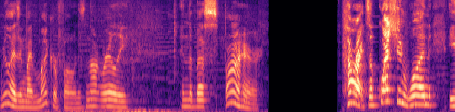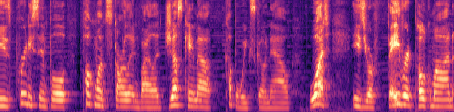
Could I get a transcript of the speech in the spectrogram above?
realizing my microphone is not really in the best spot here. Alright, so question one is pretty simple. Pokemon Scarlet and Violet just came out a couple weeks ago now. What is your favorite Pokemon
